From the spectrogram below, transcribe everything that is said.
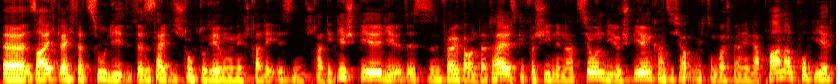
äh, sage ich gleich dazu, die, das ist halt die Strukturierung in dem Strategie, ist ein Strategiespiel, die, das ist in Völker unterteilt, es gibt verschiedene Nationen, die du spielen kannst. Ich habe mich zum Beispiel an den Japanern probiert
